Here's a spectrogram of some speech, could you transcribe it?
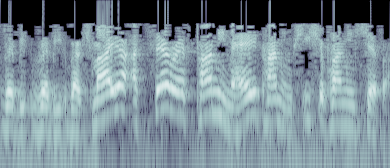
Rabbi Rabbi Shmaya Atzeres Pamim Hey Pamim Shisha Pamim Shiva.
